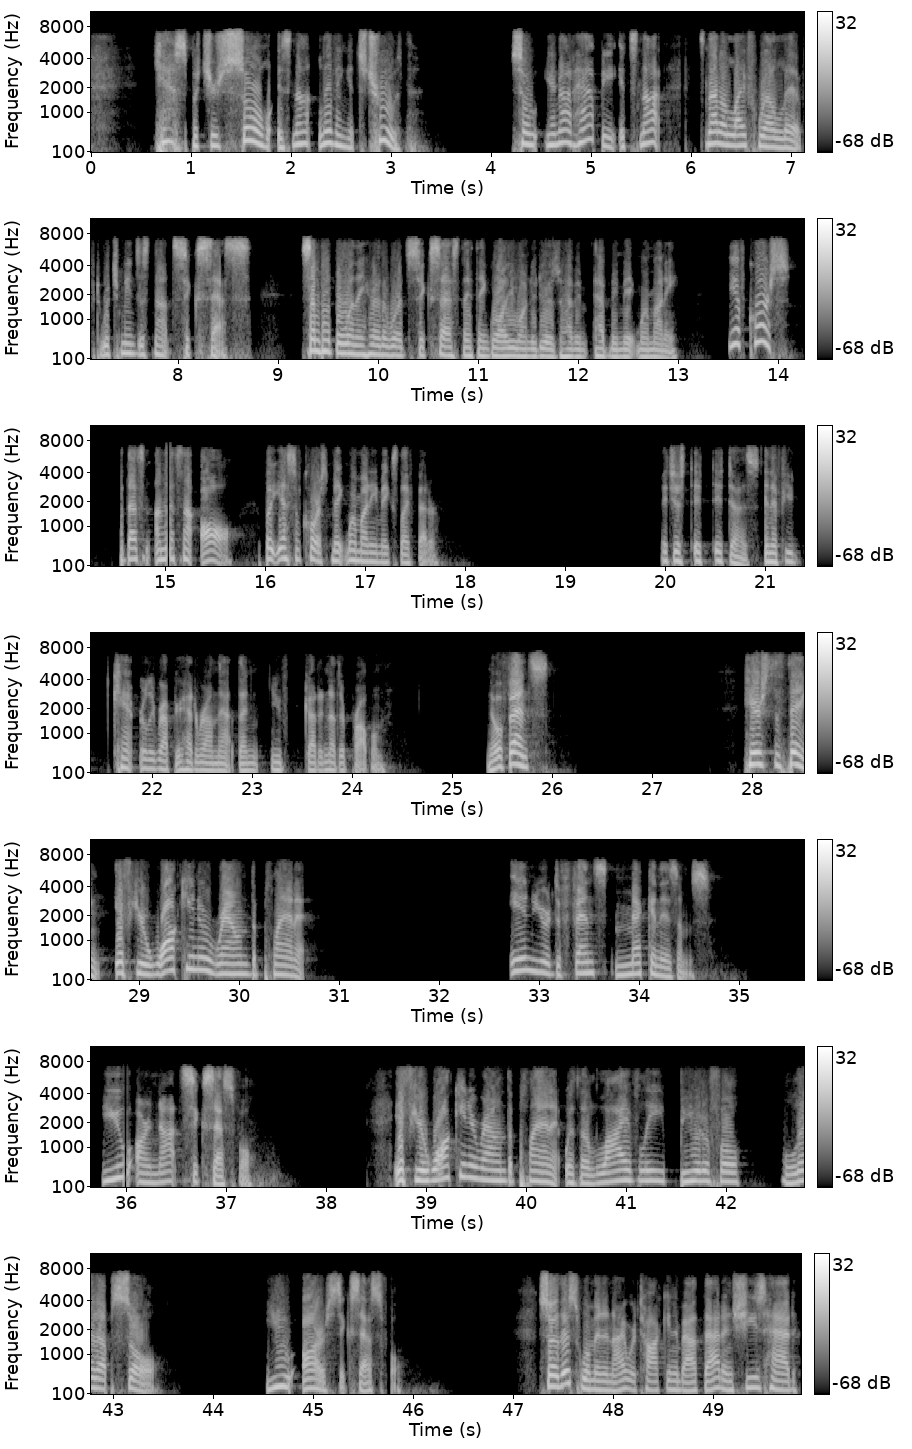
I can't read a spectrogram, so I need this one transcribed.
Yes, but your soul is not living its truth. So you're not happy. It's not it's not a life well lived, which means it's not success. Some people when they hear the word success, they think, well, all you want to do is have, have me make more money. Yeah, of course. But that's and that's not all. But yes, of course, make more money makes life better. It just it, it does. And if you can't really wrap your head around that, then you've got another problem. No offense. Here's the thing if you're walking around the planet in your defense mechanisms, you are not successful. If you're walking around the planet with a lively, beautiful, lit up soul, you are successful. So this woman and I were talking about that, and she's had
